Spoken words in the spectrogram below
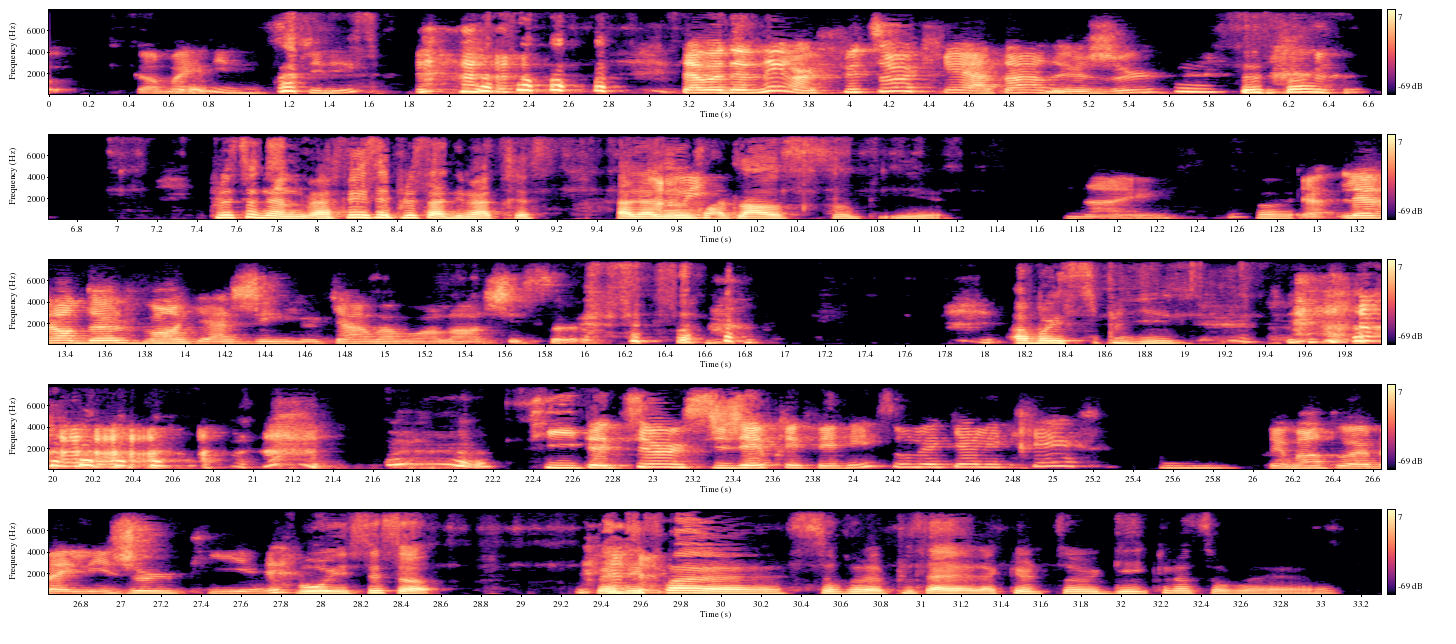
Quand même, il est ça va devenir un futur créateur de jeux. C'est ça. Plus une, ma fille, c'est plus animatrice. Elle anime ah sa classe. Puis... Euh, nice. Ouais. Le Randolph va engager là, quand elle va avoir lâché ça. c'est ça. Elle va y supplier. Puis, as-tu un sujet préféré sur lequel écrire? Vraiment, toi, ben, les jeux, puis... Euh, oui, c'est ça. Mais ben, des fois, euh, sur euh, plus la, culture geek, là, sur,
